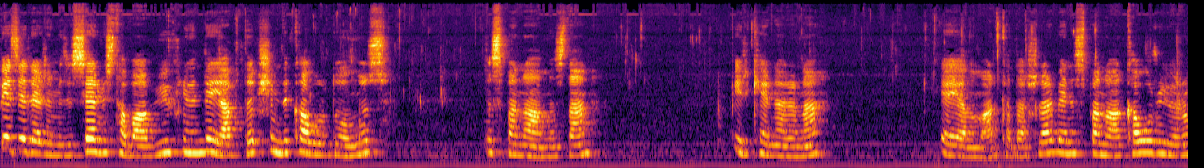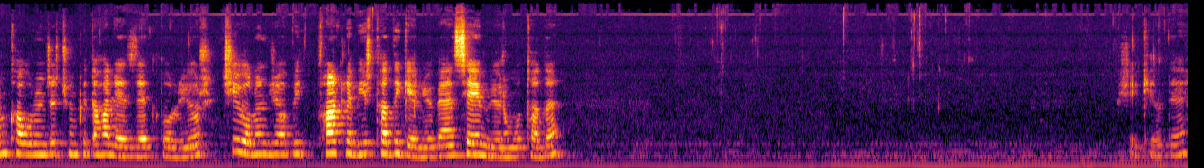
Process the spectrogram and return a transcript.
Bezelerimizi servis tabağı büyüklüğünde yaptık. Şimdi kavurduğumuz ıspanağımızdan bir kenarına yayalım arkadaşlar. Ben ıspanağı kavuruyorum. Kavurunca çünkü daha lezzetli oluyor. Çiğ olunca bir farklı bir tadı geliyor. Ben sevmiyorum o tadı. Bu şekilde.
